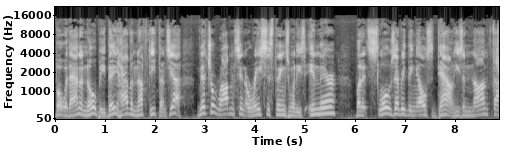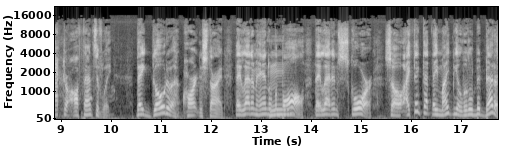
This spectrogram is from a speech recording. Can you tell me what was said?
But with Anunoby, they have enough defense. Yeah, Mitchell Robinson erases things when he's in there, but it slows everything else down. He's a non factor offensively. They go to Hartenstein. They let him handle the hmm. ball. They let him score. So I think that they might be a little bit better.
